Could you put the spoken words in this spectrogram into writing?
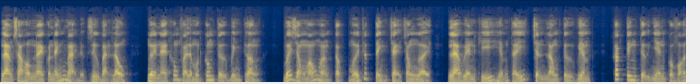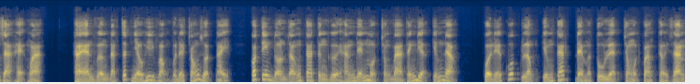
Làm sao hôm nay con đánh bại được Dư Vạn Lâu? Người này không phải là một công tử bình thường. Với dòng máu hoàng tộc mới thức tỉnh chảy trong người, là huyền khí hiếm thấy chân long tử viêm, khắc tinh tự nhiên của võ giả hệ hỏa. Hải An Vương đặt rất nhiều hy vọng vào đứa cháu ruột này, có tin đồn rằng ông ta từng gửi hắn đến một trong ba thánh địa kiếm đạo của đế quốc lộng kiếm cát để mà tu luyện trong một khoảng thời gian.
